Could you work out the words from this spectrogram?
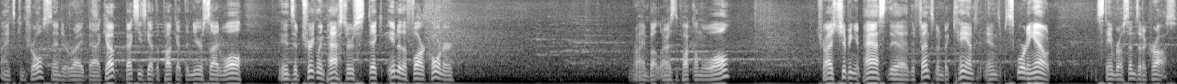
Knights control, send it right back up. Becky's got the puck at the near side wall. Ends up trickling past her stick into the far corner. Ryan Butler has the puck on the wall. Tries chipping it past the uh, defenseman, but can't. Ends up squirting out. Stanbro sends it across.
